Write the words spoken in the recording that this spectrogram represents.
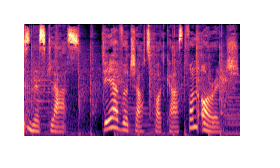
Business Class, der Wirtschaftspodcast von Orange.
